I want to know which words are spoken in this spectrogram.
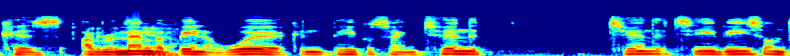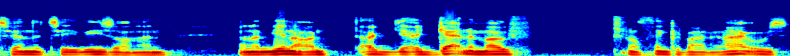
because I remember Yeah. being at work and people saying turn the turn the TVs on, turn the TVs on, and and I'm, you know I, I get emotional thinking about it. Now it was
